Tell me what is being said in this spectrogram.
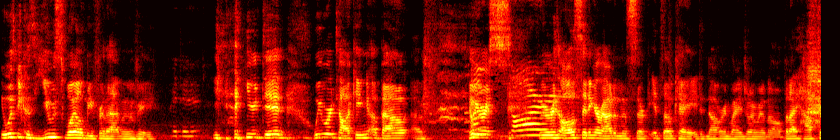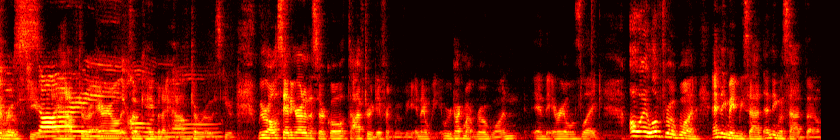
It was because you spoiled me for that movie. I did. Yeah, you did. We were talking about. Um, we I'm were sorry. we were all sitting around in this circle. It's okay. It did not ruin my enjoyment at all. But I have to I'm roast you. I have to. Ariel, it's okay, Oh, but I have to oh, roast you. We were all standing around in a circle to, after a different movie, and we, we were talking about Rogue One, and Ariel was like, "Oh, I loved Rogue One." Ending made me sad. Ending was sad though,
